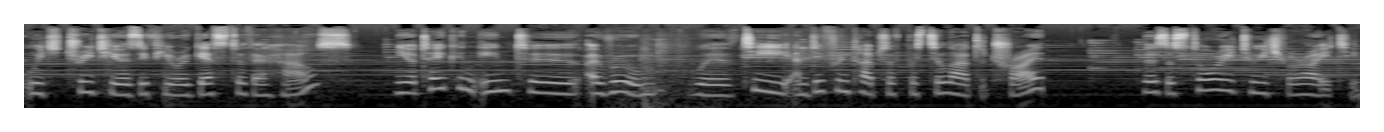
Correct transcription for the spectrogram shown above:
which treat you as if you're a guest to their house. You're taken into a room with tea and different types of pastila to try. There's a story to each variety.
